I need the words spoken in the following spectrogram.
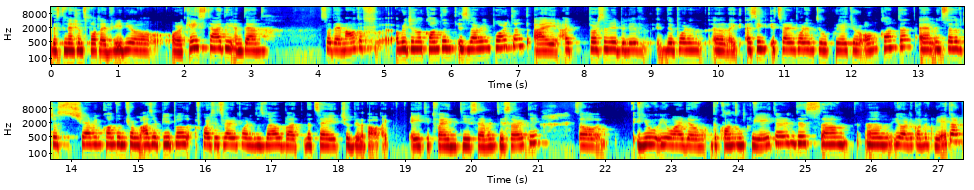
destination spotlight video or a case study, and then so the amount of original content is very important. I I personally believe the important uh, like I think it's very important to create your own content um, instead of just sharing content from other people. Of course, it's very important as well, but let's say it should be about like 80 20 70 30 so you you are the the content creator in this um, um, you are the content creator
